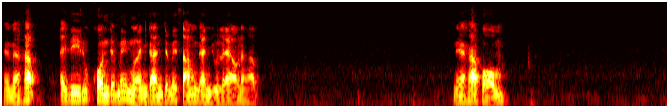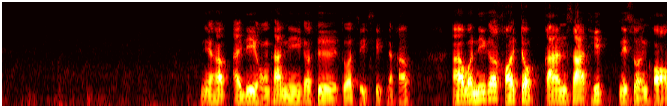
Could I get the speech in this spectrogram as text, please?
เห็นนะครับ ไอดีทุกคนจะไม่เหมือนกันจะไม่ซ้ำกันอยู่แล้วนะครับ เนี่ยครับผม เนี่ยครับ ID ของท่านนี้ก็คือตัว 40 นะครับวันนี้ก็ขอจบการสาธิตในส่วนของ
